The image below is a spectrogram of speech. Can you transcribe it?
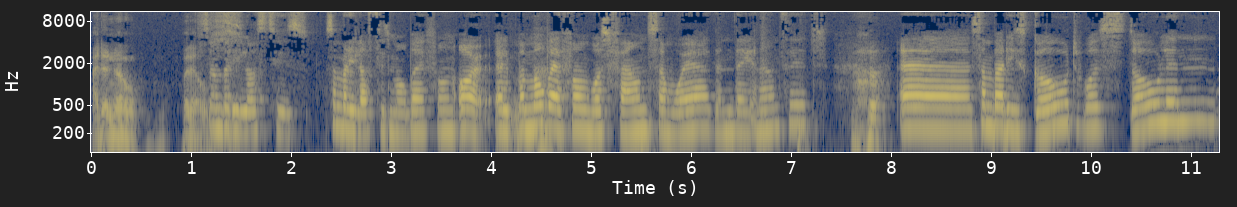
i don't know what else Somebody lost his somebody lost his mobile phone, or a, a mobile phone was found somewhere. Then they announce it. Uh, somebody's goat was stolen,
